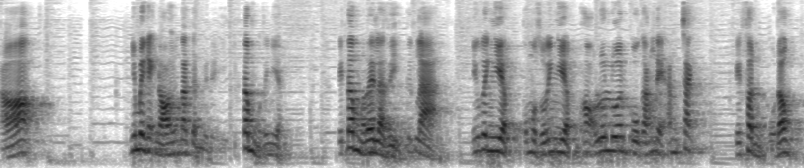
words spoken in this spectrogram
Đó. Nhưng bên cạnh đó chúng ta cần phải để ý cái tâm của doanh nghiệp. Cái tâm ở đây là gì? Tức là những doanh nghiệp, có một số doanh nghiệp họ luôn luôn cố gắng để ăn chặn cái phần cổ đông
